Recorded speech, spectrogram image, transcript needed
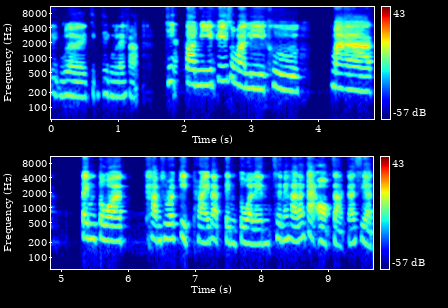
จริงเลย จริง ๆ เลยค่ะ ที่ตอนนี้พี่สุมาลีคือมาเต็มตัวทำธุรกิจไพรแบบเต็มตัวเลยใช่ไหมคะ ตั้งแต่ออกจากเกษียณ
